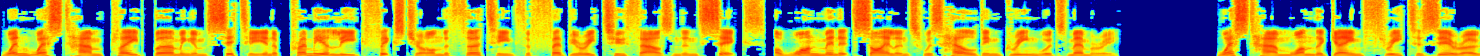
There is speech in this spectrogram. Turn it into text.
When West Ham played Birmingham City in a Premier League fixture on 13 February 2006, a one-minute silence was held in Greenwood's memory. West Ham won the game 3–0.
